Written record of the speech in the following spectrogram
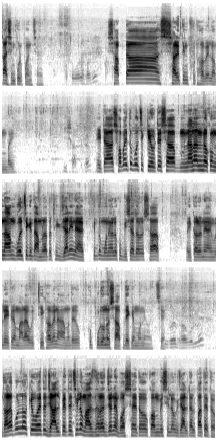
কাশিমপুর পঞ্চায়েত? সাপটা সাড়ে তিন ফুট হবে লম্বাই। এটা? এটা সবাই তো বলছে কেউটে সাপ নানান রকম নাম বলছে কিন্তু আমরা তো ঠিক জানি না কিন্তু মনে হলো খুব বিষাদর সাপ। ওই কারণে আমি বলি এখানে মারা ঠিক হবে না আমাদের খুব পুরনো সাপ দেখে মনে হচ্ছে। ধরা পড়ল? কেউ হয়তো জাল পেতেছিল মাছ ধরার জন্য বর্ষায় তো কম বেশি লোক জাল টাল পাতে তো।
